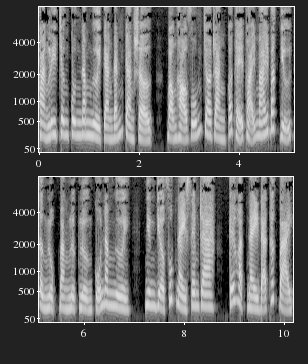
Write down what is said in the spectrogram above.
Hoàng Ly chân quân năm người càng đánh càng sợ, bọn họ vốn cho rằng có thể thoải mái bắt giữ tần lục bằng lực lượng của năm người, nhưng giờ phút này xem ra, kế hoạch này đã thất bại.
